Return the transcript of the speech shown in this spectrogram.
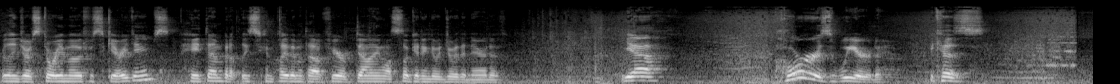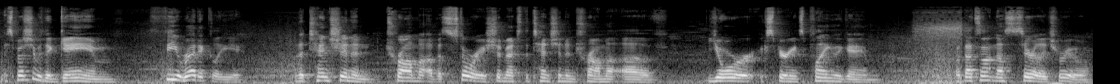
Really enjoy story mode for scary games. Hate them, but at least you can play them without fear of dying while still getting to enjoy the narrative. Yeah. Horror is weird because, especially with a game, theoretically, the tension and trauma of a story should match the tension and trauma of your experience playing the game. But that's not necessarily true.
